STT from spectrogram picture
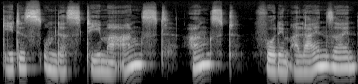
geht es um das Thema Angst, Angst vor dem Alleinsein,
